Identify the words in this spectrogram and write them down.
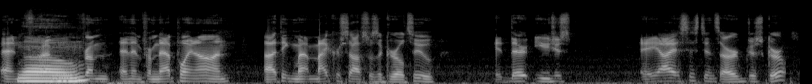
And No. from, from and then from that point on, I think Mi- Microsoft's was a girl too. It, there you just AI assistants are just girls.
